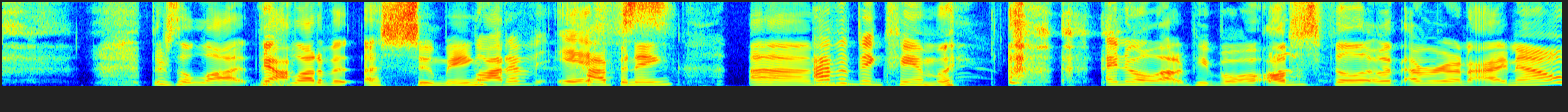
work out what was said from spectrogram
there's a lot. There's Yeah. a lot of assuming a lot of ifs. happening. Um, I have a big family. I know a lot of people. I'll just fill it with everyone I know.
